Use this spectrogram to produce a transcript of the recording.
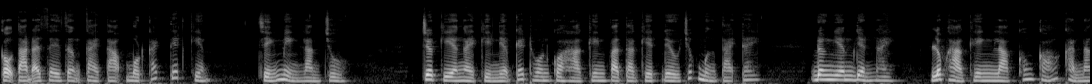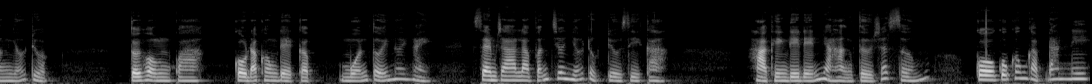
Cậu ta đã xây dựng cải tạo một cách tiết kiệm, chính mình làm chủ. Trước kia ngày kỷ niệm kết hôn của Hà Kinh và Tạ Kiệt đều chúc mừng tại đây. Đương nhiên điểm này, lúc Hà Kinh là không có khả năng nhớ được. Tối hôm qua, cô đã không đề cập muốn tới nơi này, xem ra là vẫn chưa nhớ được điều gì cả. Hà Kinh đi đến nhà hàng từ rất sớm, cô cũng không gặp Danny,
